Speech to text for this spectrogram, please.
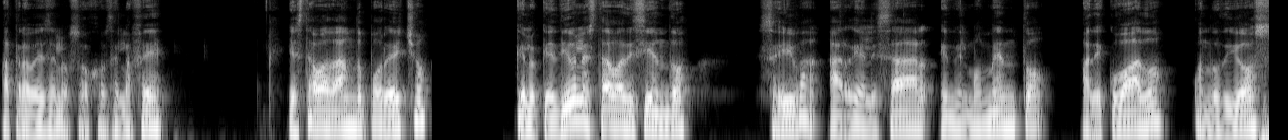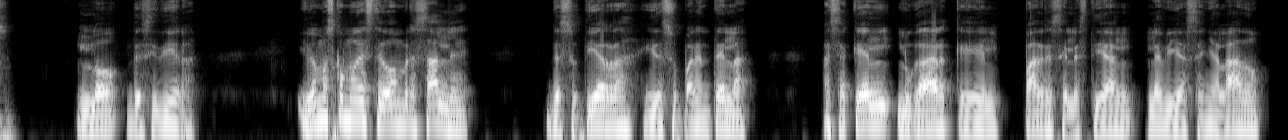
a través de los ojos de la fe. Estaba dando por hecho que lo que Dios le estaba diciendo se iba a realizar en el momento adecuado cuando Dios lo decidiera. Y vemos cómo este hombre sale de su tierra y de su parentela hacia aquel lugar que el Padre Celestial le había señalado.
